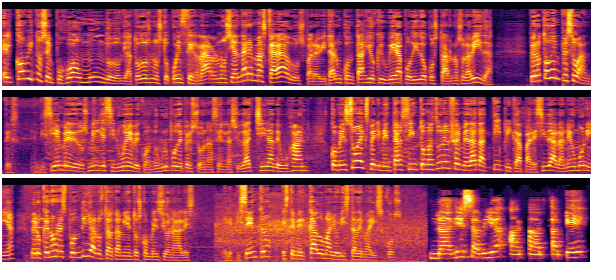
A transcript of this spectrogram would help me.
El COVID nos empujó a un mundo donde a todos nos tocó encerrarnos y andar enmascarados para evitar un contagio que hubiera podido costarnos la vida. Pero todo empezó antes, en diciembre de 2019, cuando un grupo de personas en la ciudad china de Wuhan comenzó a experimentar síntomas de una enfermedad atípica parecida a la neumonía, pero que no respondía a los tratamientos convencionales. El epicentro, este mercado mayorista de mariscos. Nadie sabía a, a qué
